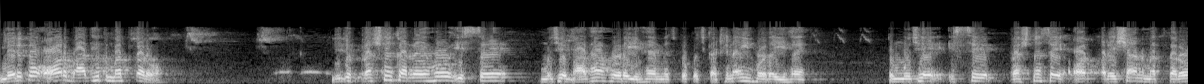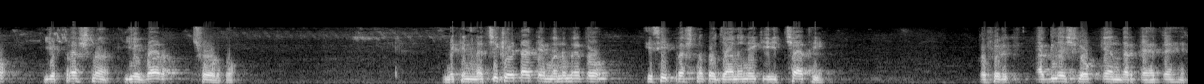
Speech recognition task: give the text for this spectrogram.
मेरे को और बाधित मत करो। ये जो प्रश्न कर रहे हो, इससे मुझे बाधा हो रही है मुझको कुछ कठिनाई हो रही है। तो मुझे इससे प्रश्न से और परेशान मत करो। ये प्रश्न, ये वर छोड़ दो। लेकिन नचिकेता के मन में तो इसी प्रश्न को जानने की इच्छा थी। तो फिर अगले श्लोक के अंदर कहते हैं,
